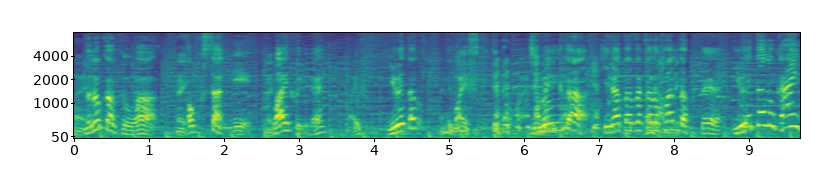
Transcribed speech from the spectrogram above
はい。布川君ははい。奥さんにワイフにねワイフ？言えたの？なんでワイフって言ってんだよお前自分が日向坂のファンだって言えたのかい？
